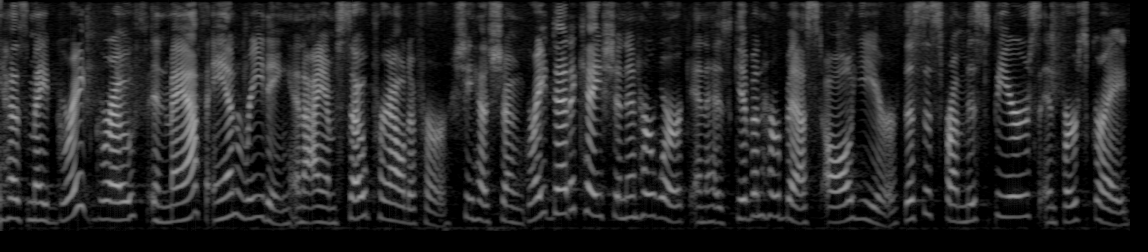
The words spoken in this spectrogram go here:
has made great growth in math and reading, and I am so proud of her. She has shown great dedication in her work and has given her best all year. This is from Miss Spears in first grade.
